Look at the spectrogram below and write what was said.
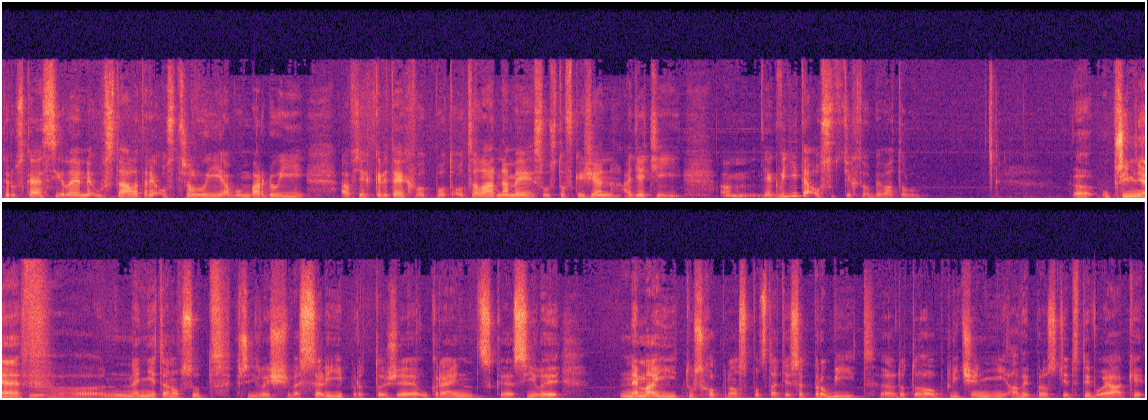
ty ruské síly neustále tady ostřelují a bombardují. Eh, v těch krytech pod ocelárnami jsou stovky žen a dětí. Ehm, jak vidíte osud těchto obyvatelů? Uh, upřímně hmm. není ten osud příliš veselý, protože ukrajinské síly nemají tu schopnost v podstatě se probít uh, do toho obklíčení a vyprostit ty vojáky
